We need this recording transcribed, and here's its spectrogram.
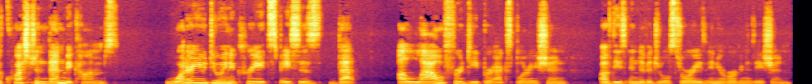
the question then becomes what are you doing to create spaces that allow for deeper exploration of these individual stories in your organization?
